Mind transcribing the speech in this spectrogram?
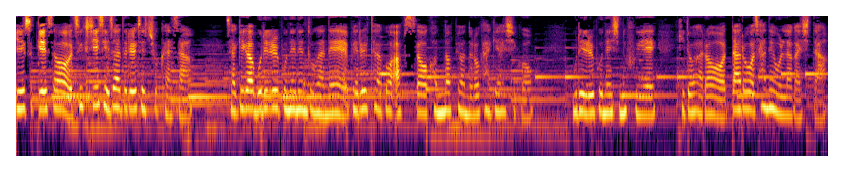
예수께서 즉시 제자들을 재촉하사 자기가 무리를 보내는 동안에 배를 타고 앞서 건너편으로 가게 하시고 무리를 보내신 후에 기도하러 따로 산에 올라가시다.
